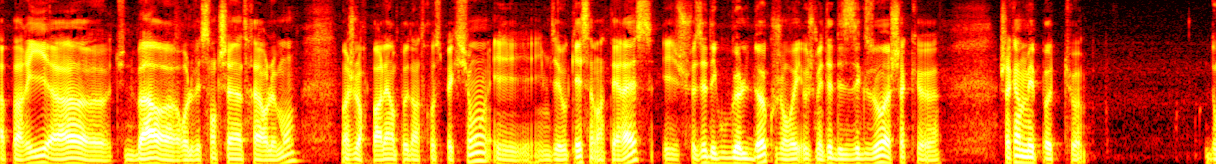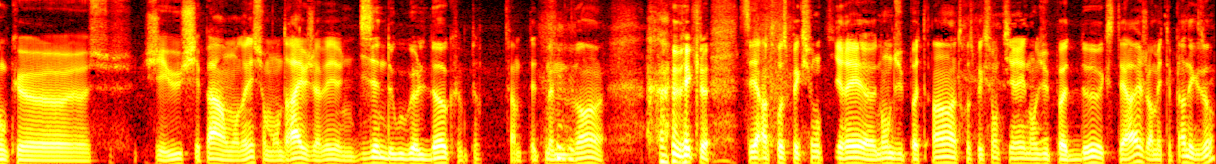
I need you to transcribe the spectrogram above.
à, Paris à euh, tu te barres, euh, relever 100 chaînes à travers le monde. Moi je leur parlais un peu d'introspection et ils me disaient ok ça m'intéresse et je faisais des Google Docs où, où je mettais des exos à chaque, euh, chacun de mes potes, tu vois. Donc euh, j'ai eu, je sais pas, à un moment donné sur mon drive j'avais une dizaine de Google Docs, enfin peut-être même 20 avec le c'est introspection tiré euh, nom du pote 1, introspection tiré nom du pote 2, etc. Et je leur mettais plein d'exos.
